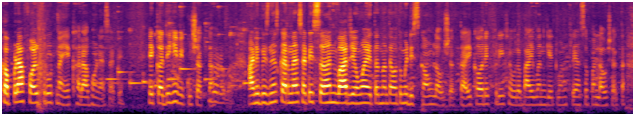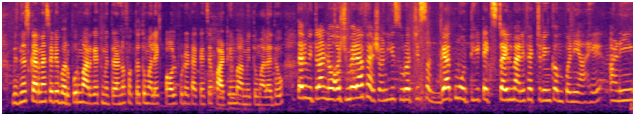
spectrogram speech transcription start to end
कपडा फळ फ्रूट नाही आहे खराब होण्यासाठी. हे कधीही विकू शकता. आणि बिझनेस करण्यासाठी सण वार जेव्हा येतात ना तेव्हा तुम्ही डिस्काउंट लावू शकता. एकावर एक फ्री ठेवलं buy one get one free असं पण लावू शकता. बिझनेस करण्यासाठी भरपूर मार्ग आहेत मित्रांनो. फक्त तुम्हाला एक पाऊल पुढे टाकायचं पाठिंबा आम्ही तुम्हाला देऊ. तर मित्रांनो अजमेरा फॅशन ही सुरतची सगळ्यात मोठी टेक्स्टाईल मॅन्युफॅक्चरिंग कंपनी आहे. आणि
